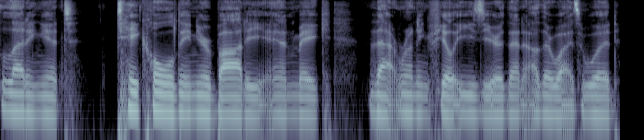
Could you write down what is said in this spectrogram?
letting it take hold in your body and make that running feel easier than otherwise would.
